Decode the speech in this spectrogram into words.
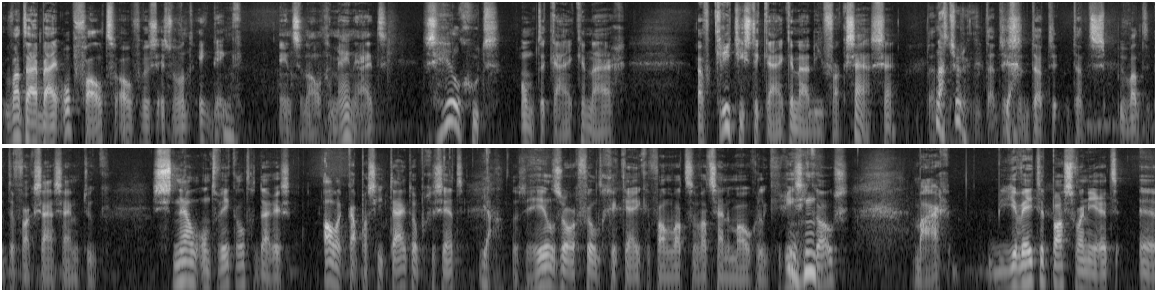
wat daarbij opvalt, overigens, is, want ik denk in zijn algemeenheid, het is heel goed om te kijken naar, of kritisch te kijken naar die vaccins. Hè? Dat, Natuurlijk. Dat is, dat, dat is, wat de vaccins zijn natuurlijk snel ontwikkeld. Daar is alle capaciteit op gezet. Ja. Dus heel zorgvuldig gekeken van wat, wat zijn de mogelijke risico's. Mhm. Maar je weet het pas wanneer het uh,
